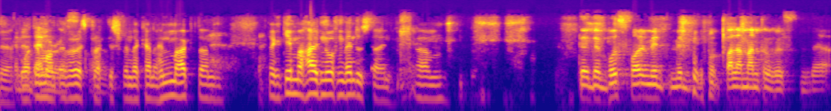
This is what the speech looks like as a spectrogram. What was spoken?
der, der, der, der Mount Everest, Everest praktisch, wenn da keiner hin mag, dann dann gehen wir halt nur auf den Wendelstein. Ähm. Der, der, Bus voll mit, mit Ballermann-Touristen. Ja.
